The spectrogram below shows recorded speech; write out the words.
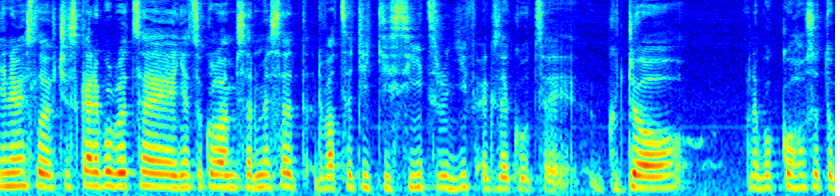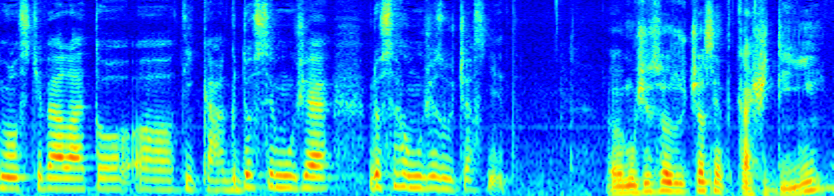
Jinými slovy, v České republice je něco kolem 720 tisíc lidí v exekuci. Kdo nebo koho se to milostivé léto uh, týká? Kdo, si může, kdo se ho může zúčastnit? Eh, může se ho zúčastnit každý,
